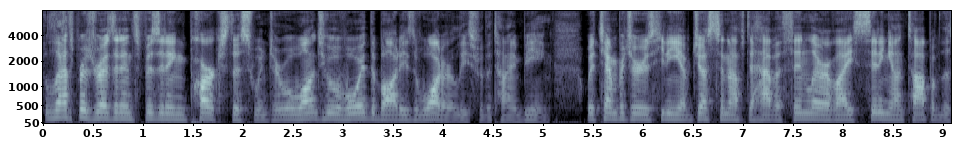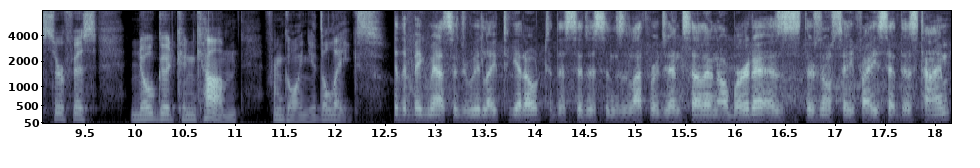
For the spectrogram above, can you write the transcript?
Lethbridge residents visiting parks this winter will want to avoid the bodies of water, at least for the time being. With temperatures heating up just enough to have a thin layer of ice sitting on top of the surface, no good can come from going near the lakes. The big message we'd like to get out to the citizens of Lethbridge and southern Alberta is there's no safe ice at this time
